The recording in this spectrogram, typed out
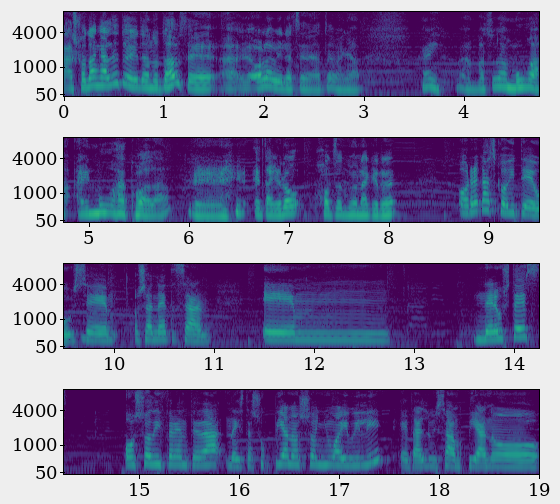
askotan galdetu egiten dut hau, ze hola biratzen dut, baina ai, batzutan muga, hain mugakoa da, e, eta gero jotzen duenak ere, Horrek asko iteu, ze, osea, net esan, em, nire ustez oso diferente da, nahiz eta zuk piano soinua ibili, eta aldu izan piano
